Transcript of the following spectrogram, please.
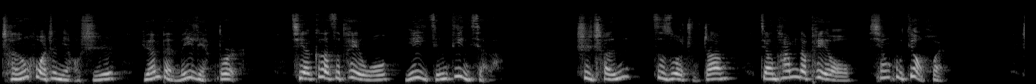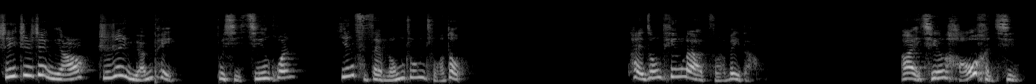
臣获这鸟时，原本为两对儿，且各自配偶也已经定下了，是臣自作主张，将他们的配偶相互调换。谁知这鸟只认原配，不喜新欢，因此在笼中啄斗。”太宗听了，责备道：“爱卿好狠心！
